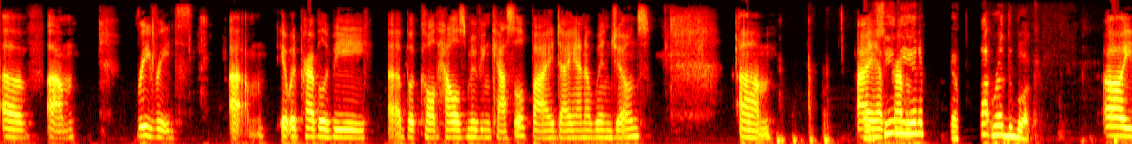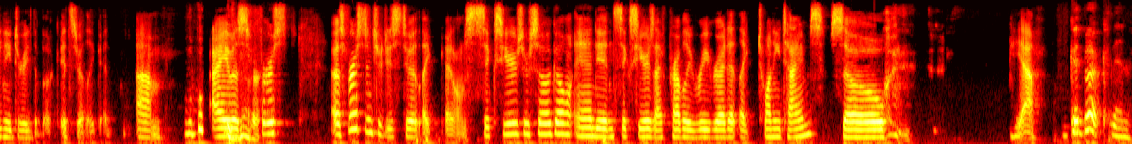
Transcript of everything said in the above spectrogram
of um, rereads. Um, it would probably be a book called Howl's Moving Castle by Diana Wynne Jones. Um, I I've have seen probably the anime, I've not read the book. oh, you need to read the book. It's really good. Um, The book I was better. first I was first introduced to it like I don't know six years or so ago, and in six years I've probably reread it like twenty times. So yeah, Good book, then.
